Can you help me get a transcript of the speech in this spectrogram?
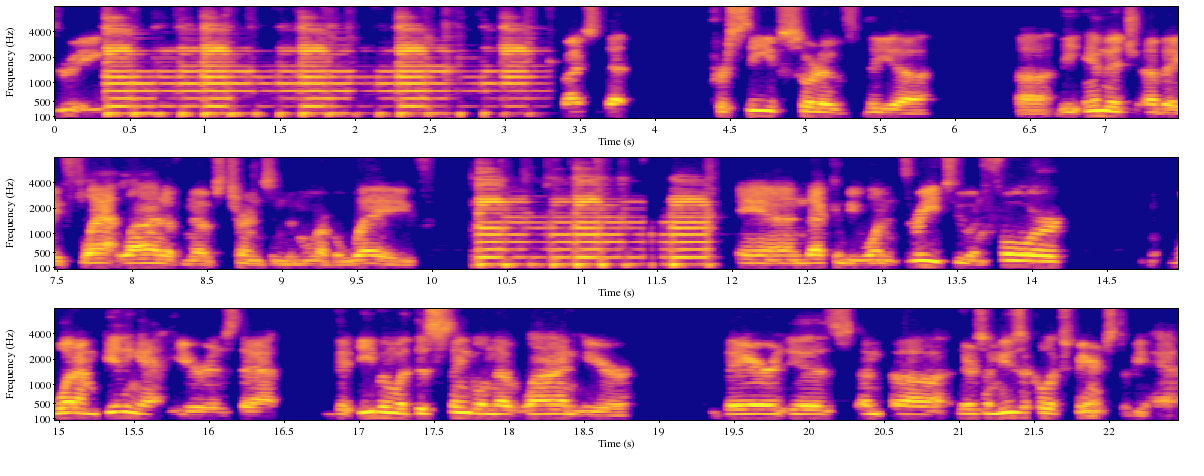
three, right? So that perceives sort of the uh, uh, the image of a flat line of notes turns into more of a wave, and that can be one and three, two and four. What I'm getting at here is that the, even with this single note line here, there is a, uh, there's a musical experience to be had.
